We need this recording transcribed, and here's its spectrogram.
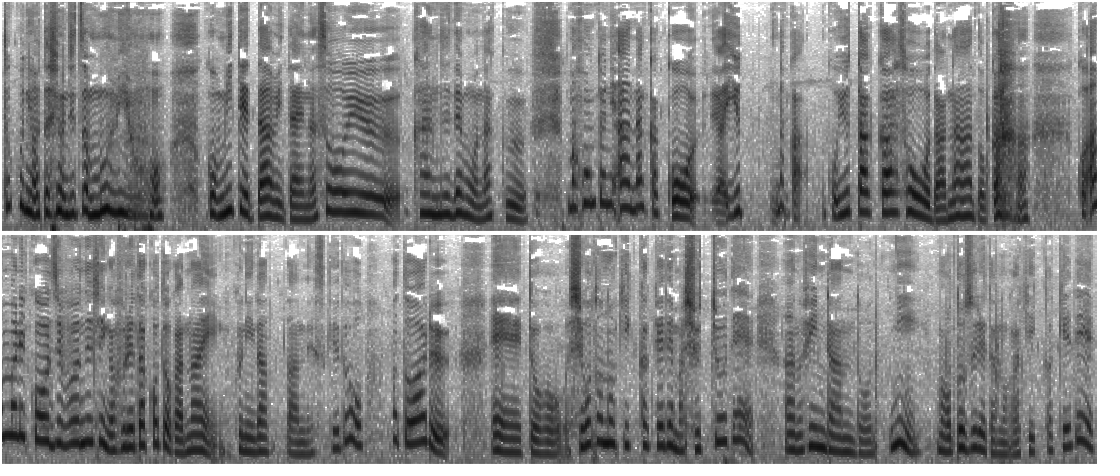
特に私も実はムーミンを こう見てたみたいな、そういう感じでもなく、まあ本当に、あ、なんかこう、なんかこう豊かそうだなとかこうあんまりこう自分自身が触れたことがない国だったんですけどあとある、えーと、仕事のきっかけで、まあ、出張であのフィンランドに、まあ、訪れたのがきっかけで、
